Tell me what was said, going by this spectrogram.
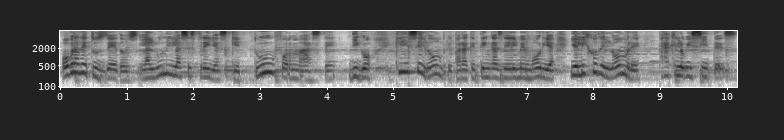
obra de tus dedos, la luna y las estrellas que tú formaste. Digo, ¿qué es el hombre para que tengas de él memoria y el Hijo del Hombre para que lo visites?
